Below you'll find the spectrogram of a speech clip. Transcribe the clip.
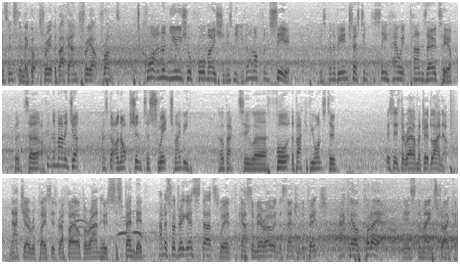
it's interesting, they've got three at the back and three up front. It's quite an unusual formation, isn't it? You don't often see it. It's going to be interesting to see how it pans out here. But uh, I think the manager has got an option to switch, maybe go back to uh, four at the back if he wants to. This is the Real Madrid lineup. Nacho replaces Rafael Varane, who's suspended. James Rodriguez starts with Casemiro in the centre of the pitch. Angel Correa is the main striker.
